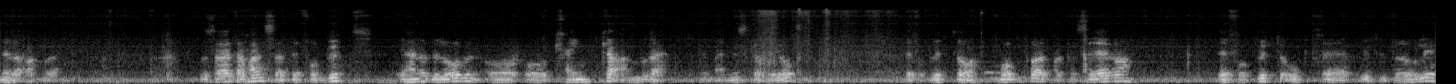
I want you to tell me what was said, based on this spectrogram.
med det akkurat. Så sa jeg til Hans at det er forbudt i henhold til loven å, å krenke andre mennesker på jobb. Det er forbudt å mobbe, trakassere. Det er forbudt å opptre utilbørlig.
